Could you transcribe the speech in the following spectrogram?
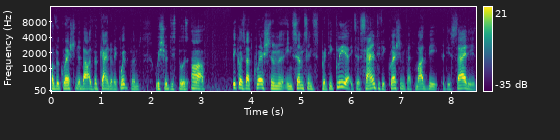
of a question about the kind of equipment we should dispose of. Because that question, in some sense, is pretty clear. It's a scientific question that might be decided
